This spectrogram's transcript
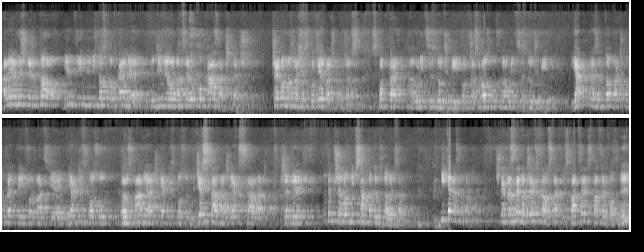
Ale ja myślę, że to, między innymi to spotkanie, będzie miało na celu pokazać też, czego można się spodziewać podczas spotkań na ulicy z ludźmi, podczas rozmów na ulicy z ludźmi, jak prezentować konkretne informacje, w jaki sposób rozmawiać, w jaki sposób, gdzie stawać, jak stawać, żeby no, ten przewodnik sam potem zdał egzamin. I teraz uwaga. 14 czerwca ostatni spacer, spacer wodny,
